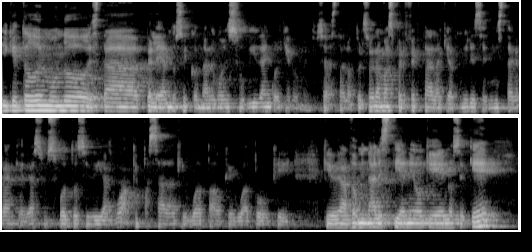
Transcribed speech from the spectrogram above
y que todo el mundo está peleándose con algo en su vida en cualquier momento. O sea, hasta la persona más perfecta a la que admires en Instagram, que veas sus fotos y digas, wow, qué pasada, qué guapa o qué guapo, o qué, qué abdominales tiene o qué no sé qué,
